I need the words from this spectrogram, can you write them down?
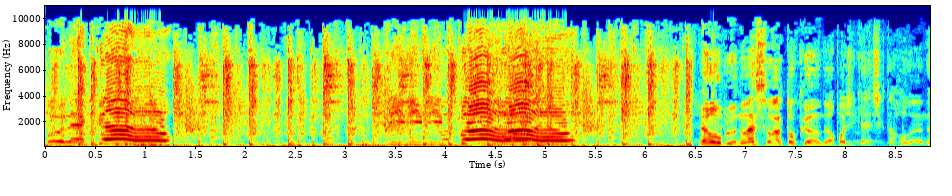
molecão, pipipão. Não, Bruno, não é só tocando, é o podcast que tá rolando.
